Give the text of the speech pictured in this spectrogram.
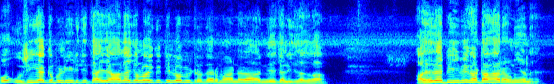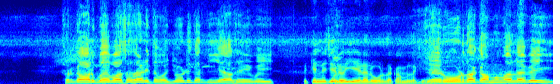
ਉਹ ਉਸੀ ਦਾ ਕੰਪਲੀਟ ਕੀਤਾ ਜਾਂਦਾ ਚਲੋ ਇੱਕ ਕਿਲੋਮੀਟਰ ਦਾ ਰਮਾਨ ਆਦਮੀ ਚੱਲੀ ਸਕਦਾ। ਅਸੀਂ ਤੇ ਵੀ ਵੀ ਖੱਡਾਂਗਾ ਰਹਿਣੀਆਂ ਨੇ। ਸਰਕਾਰ ਕੋਈ ਬਸ ਸਾਡੀ ਤਵੱਜੋ ਨਹੀਂ ਕਰਦੀ ਹੈ ਅਸੀਂ ਕੋਈ ਤੇ ਕਿੰਨੇ ਚਿਰ ਹੋਈ ਜਿਹੜਾ ਰੋਡ ਦਾ ਕੰਮ ਲੱਗਿਆ? ਇਹ ਰੋਡ ਦਾ ਕੰਮ ਮਤਲਬ ਵੀ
